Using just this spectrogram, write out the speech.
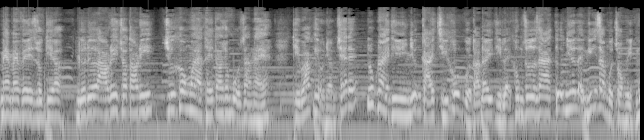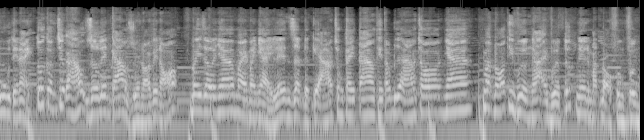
mẹ mẹ về rồi kìa. Đưa đưa áo đi cho tao đi. Chứ không mà thấy tao trong bộ dạng này thì bác hiểu nhầm chết đấy. Lúc này thì những cái trí khôn của ta đây thì lại không dơ ra, tự nhiên lại nghĩ ra một trò nghịch ngu thế này. Tôi cầm chiếc áo dơ lên cao rồi nói với nó, bây giờ nha, mày mà nhảy lên giật được cái áo trong tay tao thì tao đưa áo cho nha. Mặt nó thì vừa ngại vừa tức nên mặt đỏ phừng phừng.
